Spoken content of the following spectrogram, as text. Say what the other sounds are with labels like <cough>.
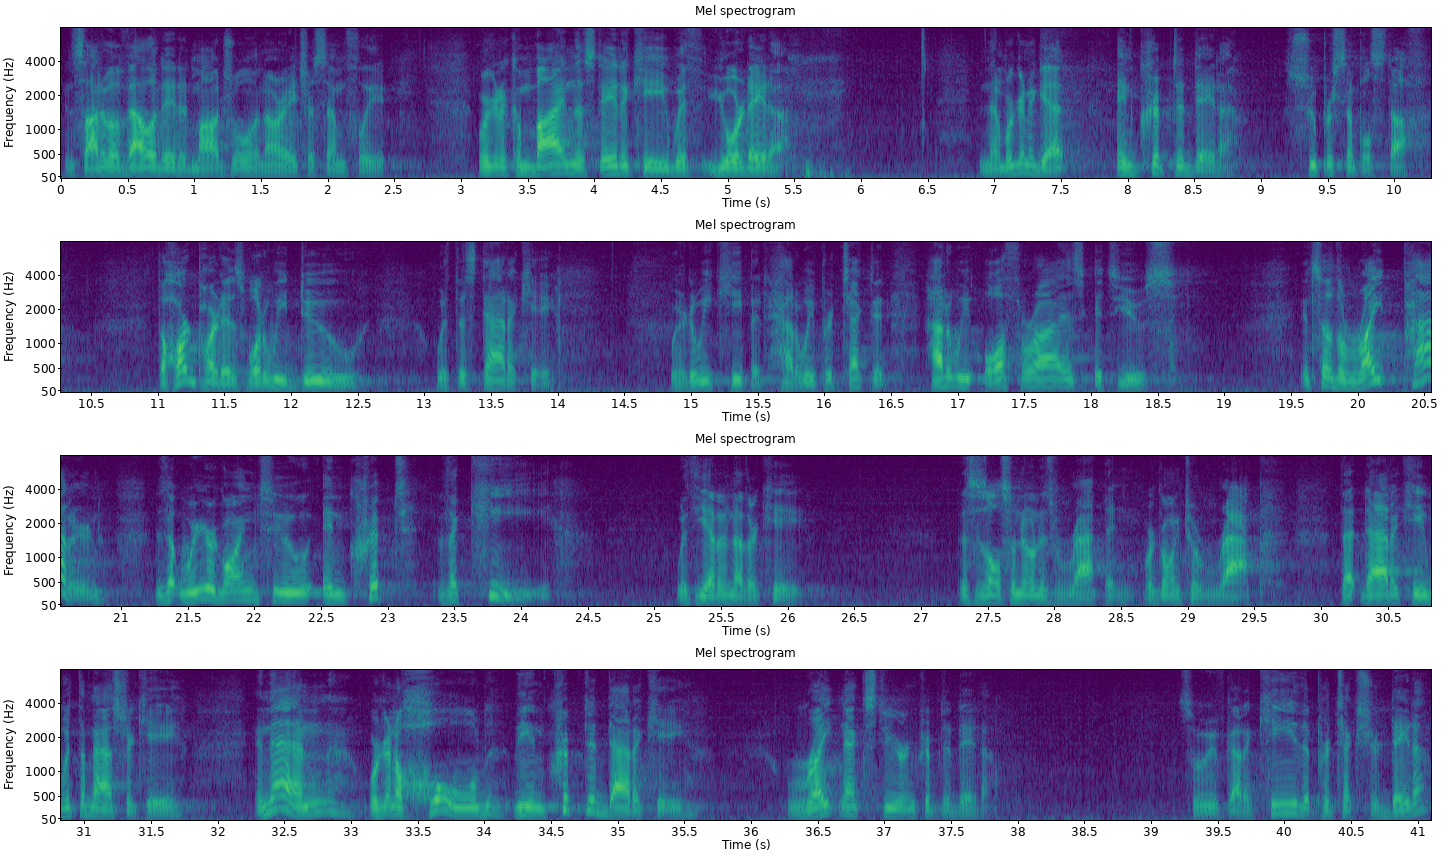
inside of a validated module in our HSM fleet. We're going to combine this data key with your data. And then we're going to get encrypted data. Super simple stuff. The hard part is what do we do with this data key? Where do we keep it? How do we protect it? How do we authorize its use? And so the right pattern is that we are going to encrypt the key with yet another key. This is also known as wrapping. We're going to wrap that data key with the master key, and then we're going to hold the encrypted data key right next to your encrypted data. So we've got a key that protects your data.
